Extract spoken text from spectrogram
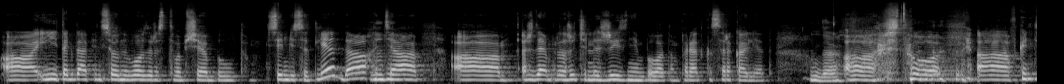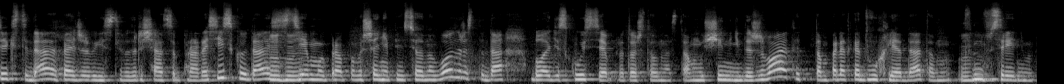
А, и тогда пенсионный возраст вообще был там, 70 лет, да, хотя угу. а, ожидаемая продолжительность жизни была там порядка 40 лет. Да. А, что а, в контексте, да, опять же, если возвращаться про российскую да, угу. систему, про повышение пенсионного возраста, да, была дискуссия про то, что у нас там мужчины не доживают, это там порядка двух лет, да, там угу. ну, в среднем.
